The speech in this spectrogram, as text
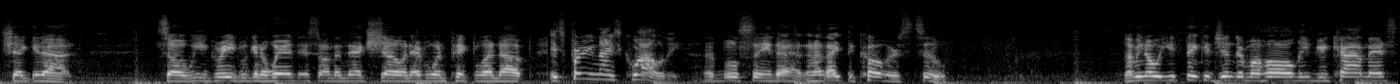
Check it out. So we agreed we're gonna wear this on the next show and everyone picked one up. It's pretty nice quality, I will say that. And I like the colors too. Let me know what you think of Jinder Mahal. Leave your comments.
